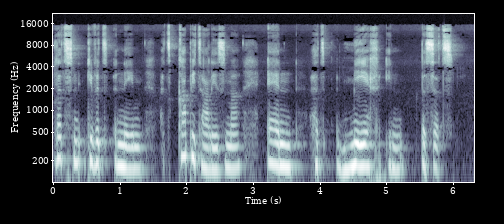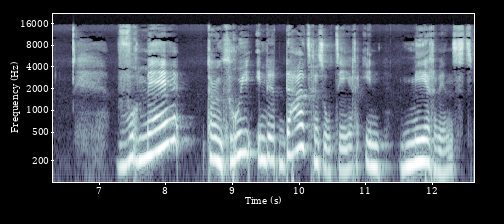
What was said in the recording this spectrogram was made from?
let's give it a name, het kapitalisme en het meer in bezit. Voor mij kan groei inderdaad resulteren in meer winst.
